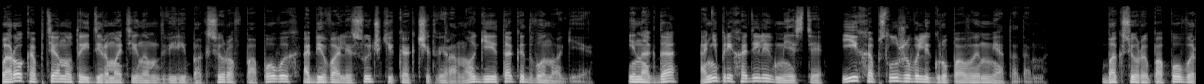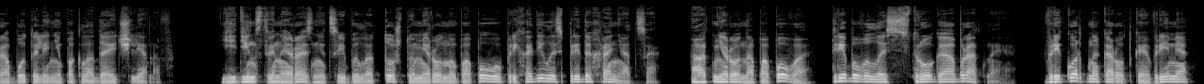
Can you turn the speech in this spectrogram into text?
Порог, обтянутый дерматином двери боксеров Поповых, обивали сучки как четвероногие, так и двуногие. Иногда они приходили вместе, и их обслуживали групповым методом. Боксеры Поповы работали не покладая членов. Единственной разницей было то, что Мирону Попову приходилось предохраняться, а от Нерона Попова требовалось строго обратное в рекордно короткое время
